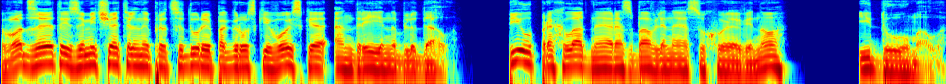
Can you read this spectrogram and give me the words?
Вот за этой замечательной процедурой погрузки войска Андрей наблюдал. Пил прохладное разбавленное сухое вино и думал.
